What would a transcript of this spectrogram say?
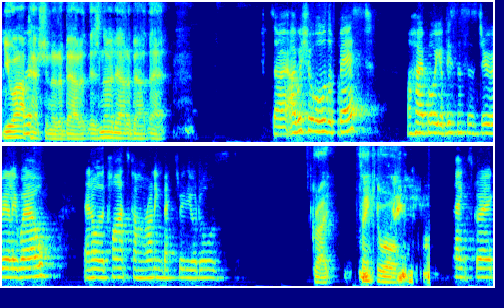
you are passionate about it. There's no doubt about that. So I wish you all the best. I hope all your businesses do really well and all the clients come running back through your doors. Great. Thank you all. Thanks, Greg.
